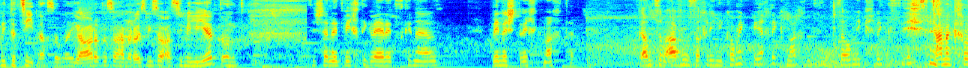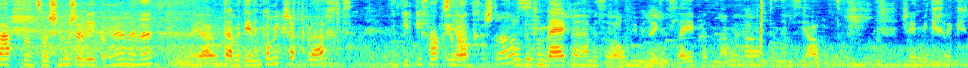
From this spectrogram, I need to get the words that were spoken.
mit der Zeit, nach so einem Jahr oder so, haben wir uns wie so assimiliert und Es ist ja nicht wichtig, wer jetzt genau welchen Strich gemacht hat. Ganz am Anfang so kleine Comicbücher gemacht und waren so mickrig. zusammengeklebt und so schnuschelig und ne, ne, ne. ja, und dann haben wir denen einen Comicshop gebracht. In Pipifax Ja. der Ankerstrasse. Und auf dem Weg noch haben wir so, oh, wir müssen noch irgendein Label oder einen Namen haben. Und dann haben sie auch so schön mickrig.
